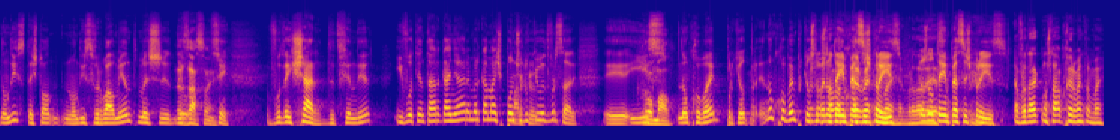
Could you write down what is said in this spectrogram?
não disse textual, não disse verbalmente, mas. Nas deu, ações. Sim, vou deixar de defender e vou tentar ganhar a marcar mais pontos Marca- do que o adversário. E, e Correu isso mal. não correu bem, porque ele, não correu bem porque eles também não têm correr peças para isso. Eles é não têm peças para isso. A verdade é que não estava a correr bem também.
